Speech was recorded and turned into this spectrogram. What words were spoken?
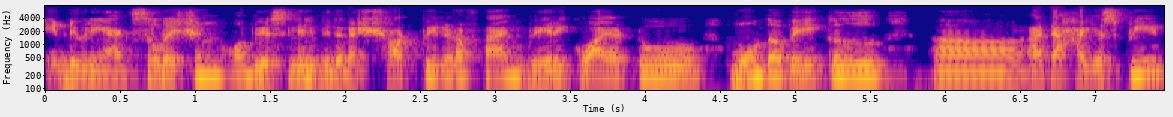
in during acceleration obviously within a short period of time we require to move the vehicle uh, at a higher speed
